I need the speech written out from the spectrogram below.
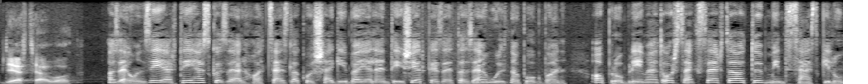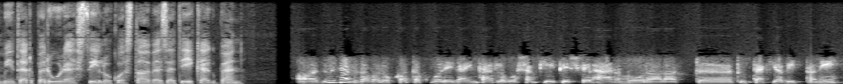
gyertyával, az EON ZRT-hez közel 600 lakossági bejelentés érkezett az elmúlt napokban. A problémát országszerte a több mint 100 km per órás szél okozta a vezetékekben. Az üzemzavarokat a kollégáink átlagosan két és fél-három óra alatt tudták javítani,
